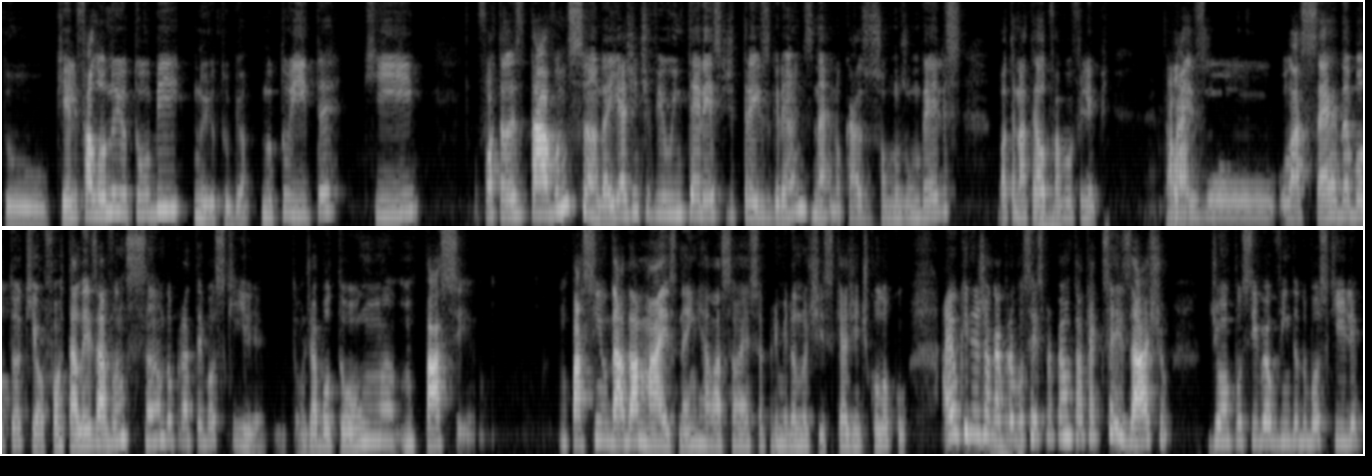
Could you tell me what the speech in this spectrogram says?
do que ele falou no YouTube, no YouTube, ó, no Twitter, que o Fortaleza está avançando. Aí a gente viu o interesse de três grandes, né? No caso, somos um deles. Bota na tela, uhum. por favor, Felipe. Tá Mas o, o, Lacerda botou aqui, ó, Fortaleza avançando para ter Bosquilha. Então já botou uma, um passe, um passinho dado a mais, né, em relação a essa primeira notícia que a gente colocou. Aí eu queria jogar uhum. para vocês para perguntar o que é que vocês acham de uma possível vinda do Bosquilha.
